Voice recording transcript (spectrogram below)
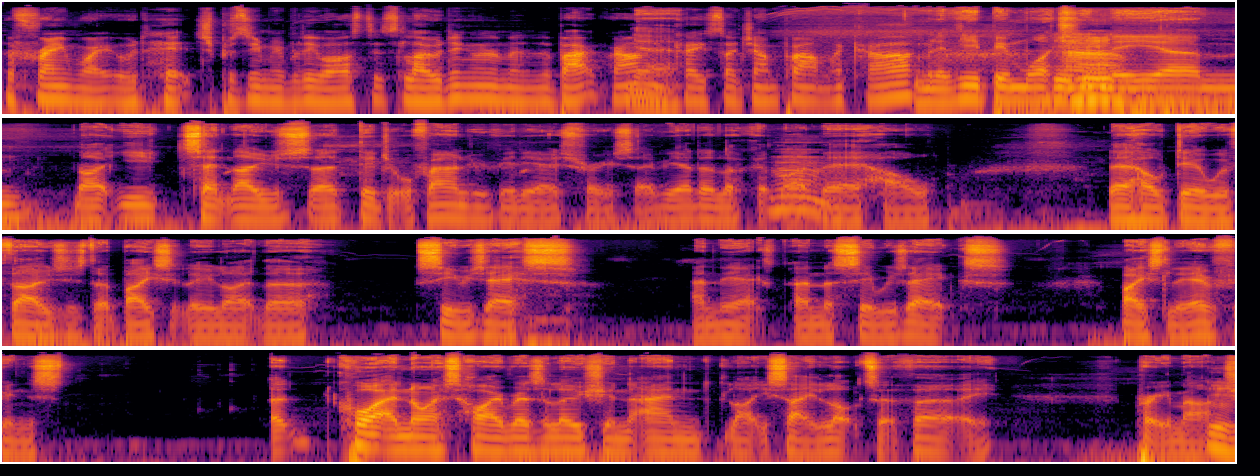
the frame rate would hitch, presumably whilst it's loading them in the background in case I jump out of my car. I mean, have you been watching Yeah. the um like you sent those uh, Digital Foundry videos through? So have you had a look at like their whole their whole deal with those? Is that basically like the Series S and the X and the Series X, basically everything's at quite a nice high resolution and like you say locked at thirty, pretty much,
